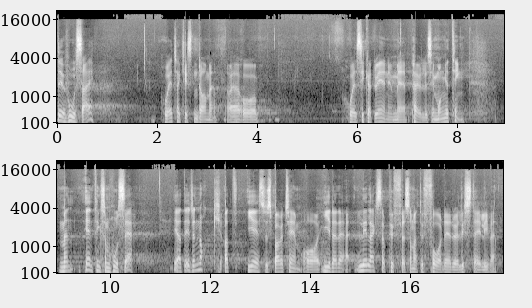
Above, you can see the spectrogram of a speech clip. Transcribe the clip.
Det hun sier Hun er ikke en kristen dame. og hun er sikkert uenig med Paulus i mange ting. Men en ting som hun ser, er at det er ikke nok at Jesus bare kommer og gir deg det lille ekstra puffet, sånn at du får det du har lyst til i livet.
